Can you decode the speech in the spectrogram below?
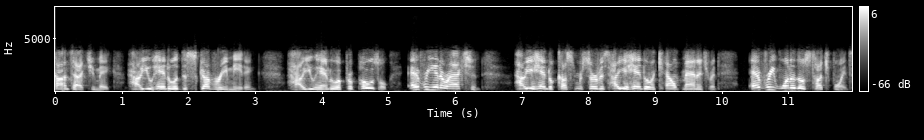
contact you make, how you handle a discovery meeting, how you handle a proposal, every interaction, how you handle customer service, how you handle account management, every one of those touch points.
